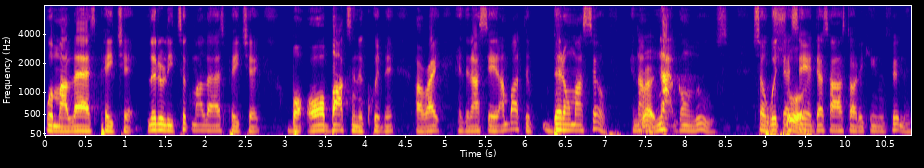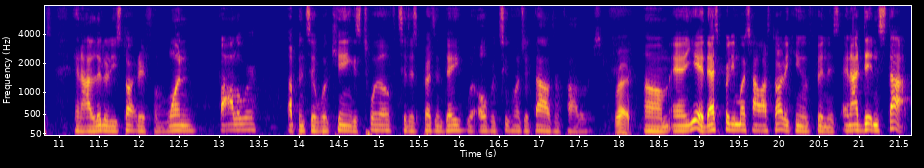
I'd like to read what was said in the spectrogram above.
with my last paycheck. Literally took my last paycheck, bought all boxing equipment. All right, and then I said I'm about to bet on myself, and I'm Right. not gonna lose. So with that said, that's how I started Kingdom Fitness, and I literally started from one follower up until when King is 12 to this present day with over 200,000 followers. Right. Um, and yeah, that's pretty much how I started Kingdom Fitness. And I didn't stop.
